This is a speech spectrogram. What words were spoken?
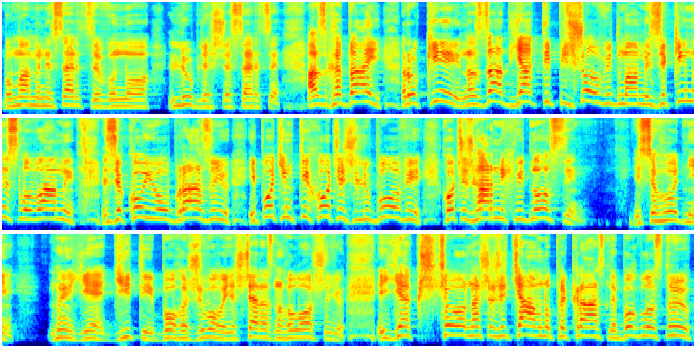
бо мамине серце, воно любляще серце. А згадай роки назад, як ти пішов від мами, з якими словами, з якою образою, і потім ти хочеш любові, хочеш гарних відносин. І сьогодні ми є діти Бога живого. Я ще раз наголошую. І якщо наше життя воно прекрасне, Бог благословив,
